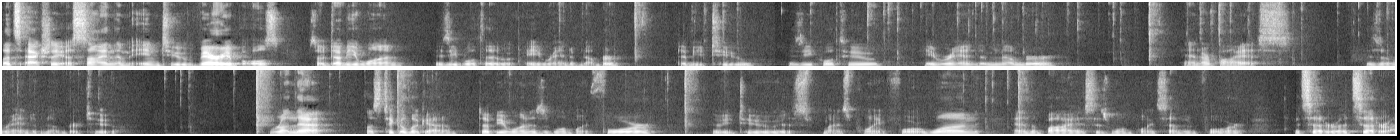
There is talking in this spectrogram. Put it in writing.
Let's actually assign them into variables. So W1 is equal to a random number. W2 is equal to a random number. And our bias is a random number too. Run that. Let's take a look at them. W1 is 1.4. W2 is minus 0.41 and the bias is 1.74, etc., etc.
